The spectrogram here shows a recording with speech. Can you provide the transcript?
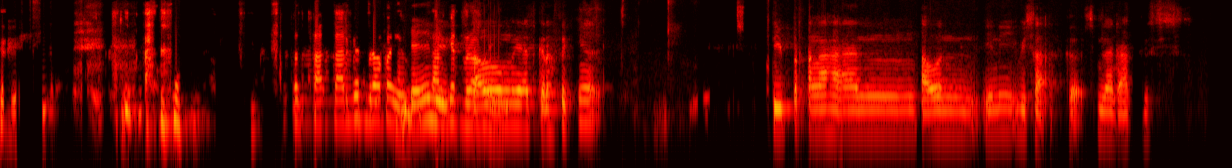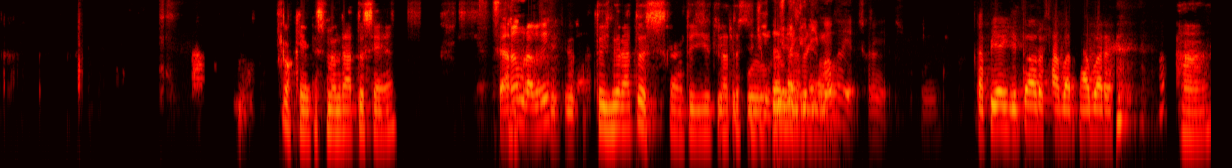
Ta- Target berapa ya? Kayaknya di- Target berapa? kalau ya? ngeliat grafiknya di pertengahan tahun ini bisa ke 900. Oke, ke 900 ya. Sekarang berapa sih? 700 sekarang 770. Udah Iya. 75 apa ya sekarang ya? Tapi ya gitu harus sabar-sabar. Ah,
